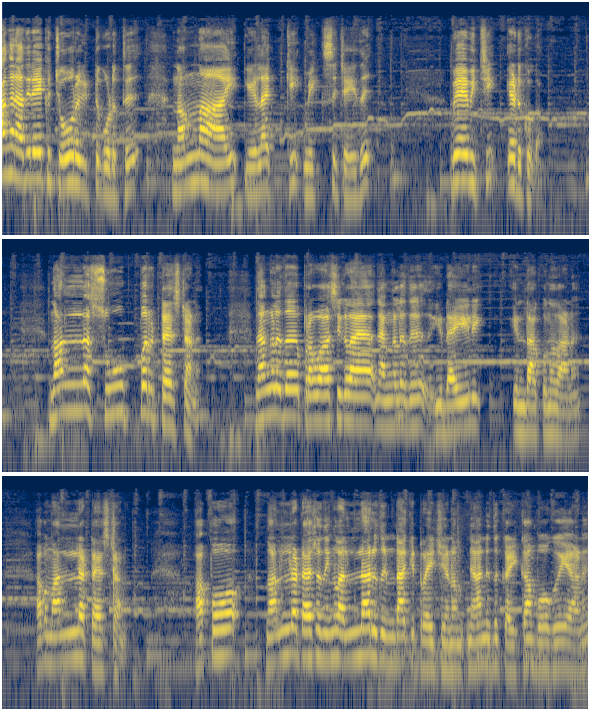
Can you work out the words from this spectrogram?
അങ്ങനെ അതിലേക്ക് ചോറ് ഇട്ട് കൊടുത്ത് നന്നായി ഇളക്കി മിക്സ് ചെയ്ത് വേവിച്ച് എടുക്കുക. നല്ല സൂപ്പർ ടേസ്റ്റാണ് ഞങ്ങളിത് പ്രവാസികളായ ഞങ്ങളിത് ഡെയിലി ഉണ്ടാക്കുന്നതാണ് അപ്പോൾ നല്ല ടേസ്റ്റാണ് അപ്പോൾ നല്ല ടേസ്റ്റ് നിങ്ങളെല്ലാവരും ഇത് ഉണ്ടാക്കി ട്രൈ ചെയ്യണം. ഞാനിത് കഴിക്കാൻ പോകുകയാണ്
